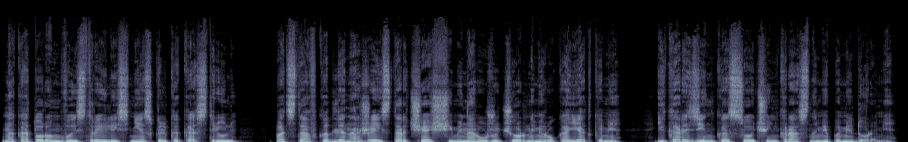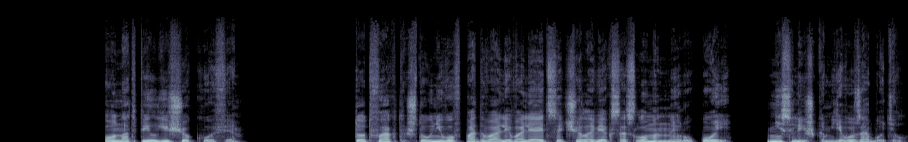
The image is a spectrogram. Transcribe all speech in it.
на котором выстроились несколько кастрюль, подставка для ножей с торчащими наружу черными рукоятками и корзинка с очень красными помидорами. Он отпил еще кофе. Тот факт, что у него в подвале валяется человек со сломанной рукой, не слишком его заботил.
